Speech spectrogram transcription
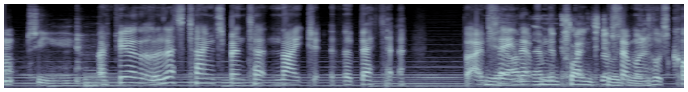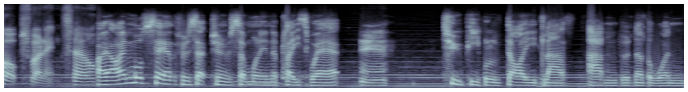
up to you. I feel that the less time spent at night, the better. But I'm Yeah, saying I'm- that from I'm the inclined perspective to of someone agree. whose corpse running. So I, I'm more saying the perception of someone in a place where Yeah. Two people have died last, and another one.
